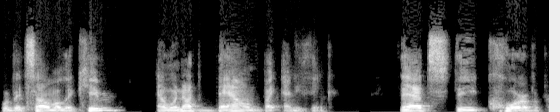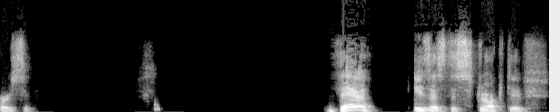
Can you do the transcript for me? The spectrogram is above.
we're Betzal Malakim, and we're not bound by anything. That's the core of a person. That is as destructive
